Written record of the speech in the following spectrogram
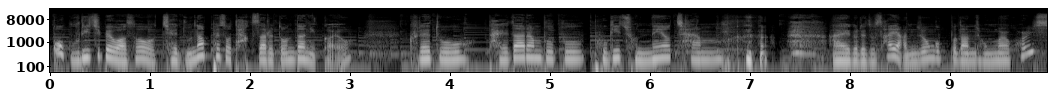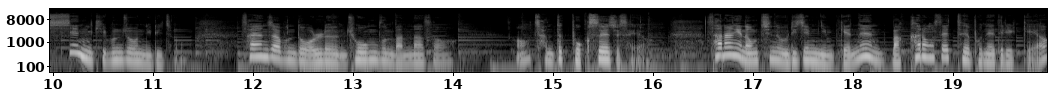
꼭 우리 집에 와서 제 눈앞에서 닭살을 떤다니까요. 그래도 달달한 부부 보기 좋네요, 참. 아이, 그래도 사이 안 좋은 것보다는 정말 훨씬 기분 좋은 일이죠. 사연자분도 얼른 좋은 분 만나서 어, 잔뜩 복수해주세요. 사랑이 넘치는 우리 집님께는 마카롱 세트 보내드릴게요.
